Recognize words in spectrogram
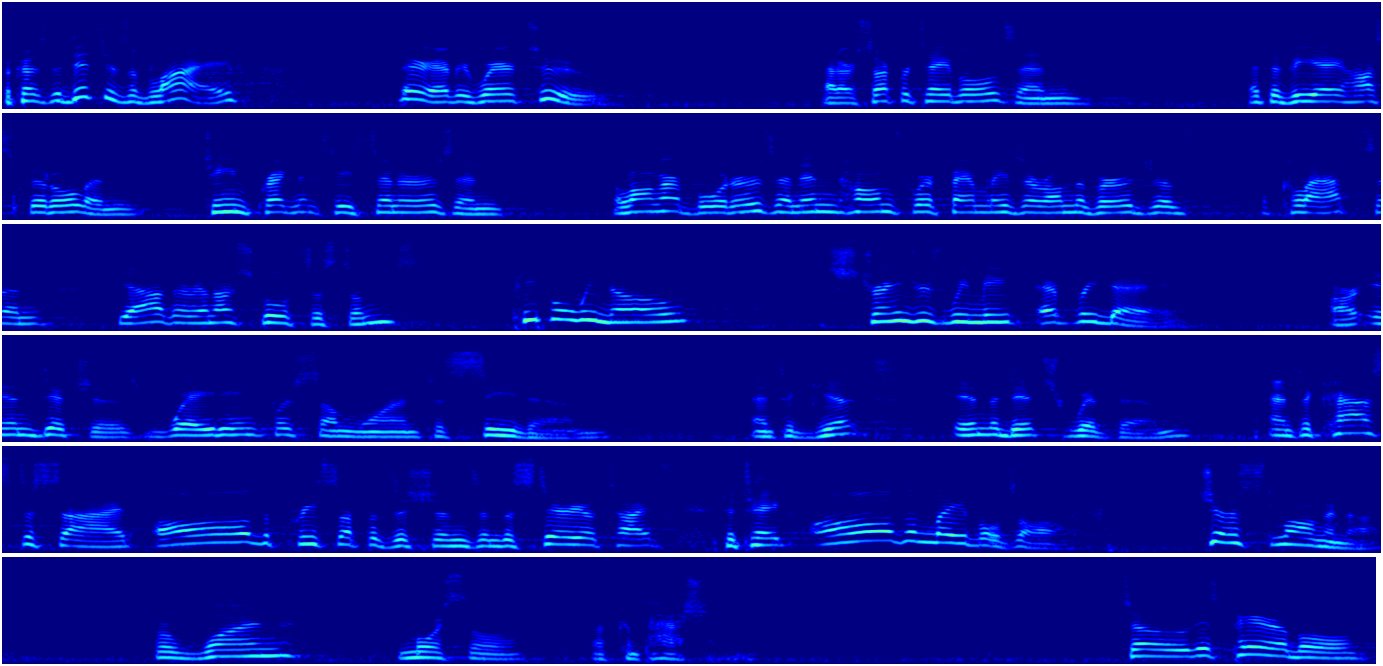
Because the ditches of life, they're everywhere too. At our supper tables and at the VA hospital and teen pregnancy centers and along our borders and in homes where families are on the verge of, of collapse. And yeah, they're in our school systems. People we know, strangers we meet every day, are in ditches waiting for someone to see them and to get in the ditch with them and to cast aside all the presuppositions and the stereotypes, to take all the labels off just long enough for one morsel of compassion. So, this parable,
